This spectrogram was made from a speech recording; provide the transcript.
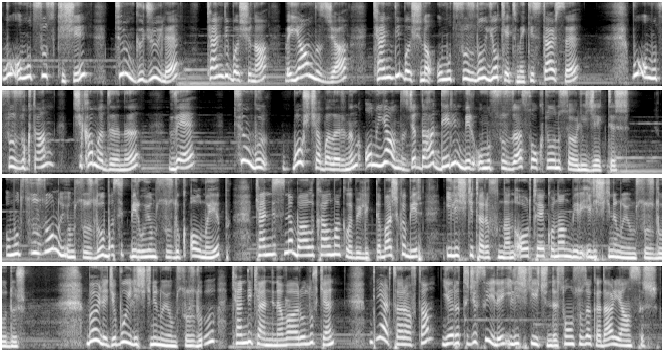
bu umutsuz kişi tüm gücüyle kendi başına ve yalnızca kendi başına umutsuzluğu yok etmek isterse bu umutsuzluktan çıkamadığını ve tüm bu boş çabalarının onu yalnızca daha derin bir umutsuzluğa soktuğunu söyleyecektir. Umutsuzluğun uyumsuzluğu basit bir uyumsuzluk olmayıp kendisine bağlı kalmakla birlikte başka bir ilişki tarafından ortaya konan bir ilişkinin uyumsuzluğudur. Böylece bu ilişkinin uyumsuzluğu kendi kendine var olurken diğer taraftan yaratıcısı ile ilişki içinde sonsuza kadar yansır.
